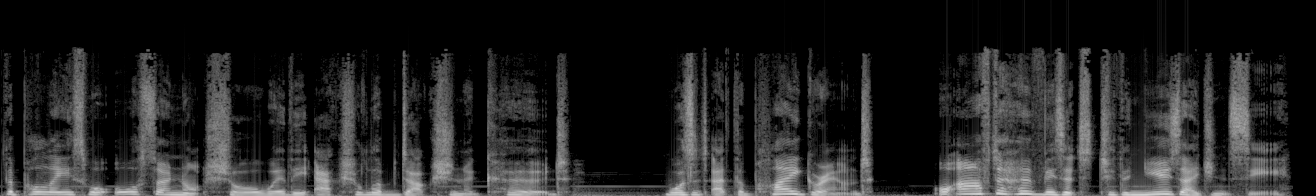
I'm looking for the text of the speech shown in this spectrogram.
The police were also not sure where the actual abduction occurred. Was it at the playground? Or after her visit to the news agency?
